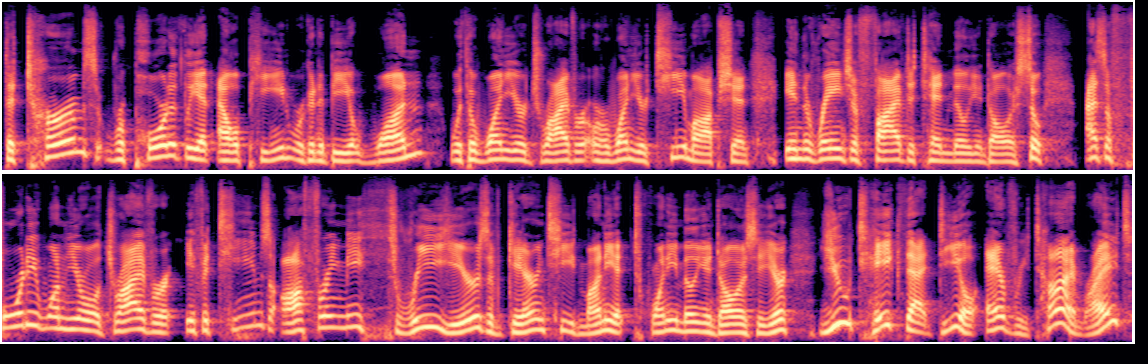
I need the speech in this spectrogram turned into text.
the terms reportedly at Alpine were going to be one one with a one year driver or one year team option in the range of five to $10 million. So, as a 41 year old driver, if a team's offering me three years of guaranteed money at $20 million a year, you take that deal every time, right?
